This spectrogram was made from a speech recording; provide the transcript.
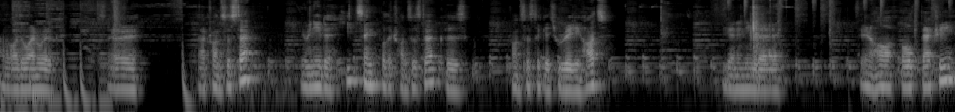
Otherwise it won't work. So, our transistor, we need a heat sink for the transistor because transistor gets really hot you're going to need a 3.5 volt battery.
